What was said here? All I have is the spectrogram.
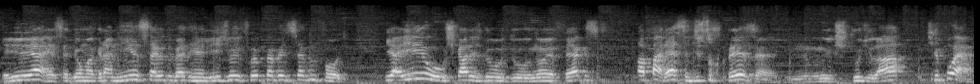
Ele é, recebeu uma graninha, saiu do Bad Religion e foi para o Avenged Sevenfold. E aí os caras do, do NoFX aparecem de surpresa no, estúdio lá, tipo, é,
